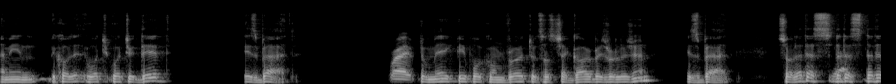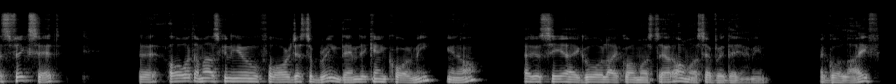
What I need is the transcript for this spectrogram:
I mean, because what what you did is bad. Right. To make people convert to such a garbage religion is bad. So let us let us let us fix it. Uh, all what I'm asking you for, just to bring them, they can call me. You know, as you see, I go like almost almost every day. I mean, I go live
